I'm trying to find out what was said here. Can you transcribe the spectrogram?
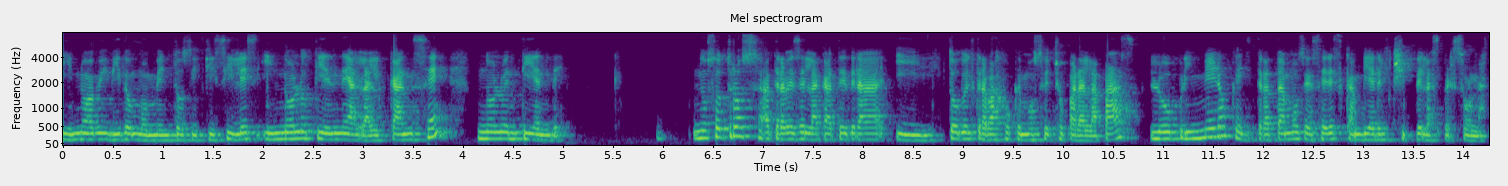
y no ha vivido momentos difíciles y no lo tiene al alcance, no lo entiende. Nosotros, a través de la cátedra y todo el trabajo que hemos hecho para la paz, lo primero que tratamos de hacer es cambiar el chip de las personas,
